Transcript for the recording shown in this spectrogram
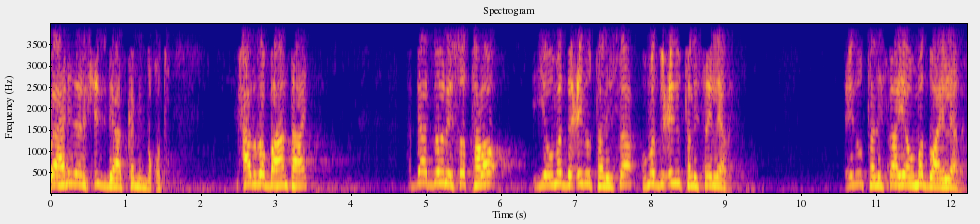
baahnid in xizbi aad ka mid noqoto. Maxaad uga baahan tahay? Haddaad doonayso talo iyo ummadda cid u talisa ummaddu cid u talisay leeday cid u talisa ayaa ummaddu ay leeday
